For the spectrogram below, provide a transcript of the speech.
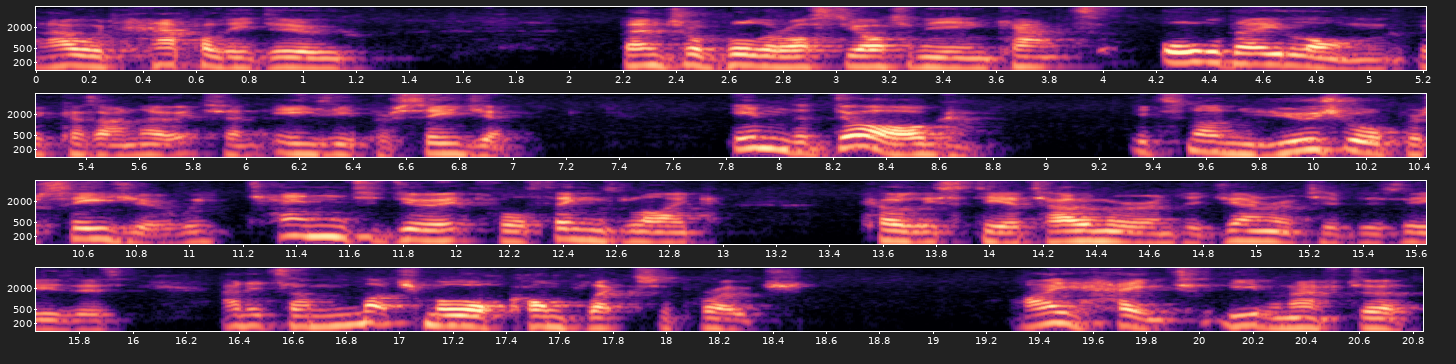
I would happily do ventral bulla osteotomy in cats all day long because I know it's an easy procedure. In the dog, it's an unusual procedure. We tend to do it for things like cholesteatoma and degenerative diseases, and it's a much more complex approach. I hate, even after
